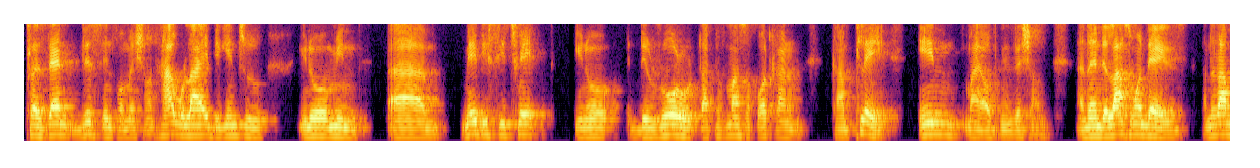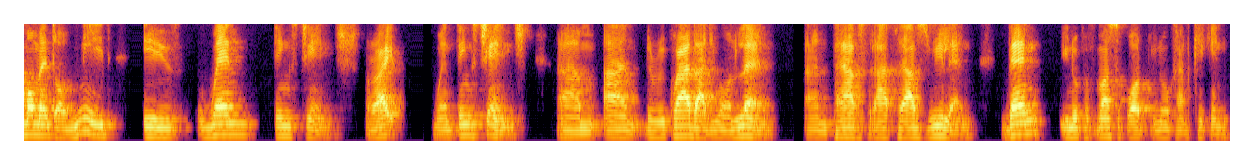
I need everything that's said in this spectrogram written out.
present this information? How will I begin to, you know, I mean, um, maybe situate, you know, the role that performance support can, can play in my organization. And then the last one there is another moment of need is when things change, all right? When things change um, and they require that you unlearn and perhaps that perhaps relearn, then you know performance support you know can kick in.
